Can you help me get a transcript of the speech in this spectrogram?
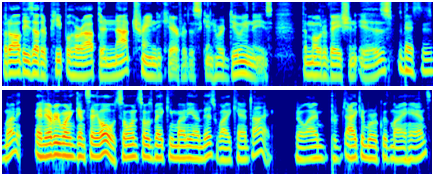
But all these other people who are out there not trained to care for the skin who are doing these, the motivation is this is money, and everyone can say, "Oh, so and so is making money on this. Why can't I?" You know, I'm I can work with my hands.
